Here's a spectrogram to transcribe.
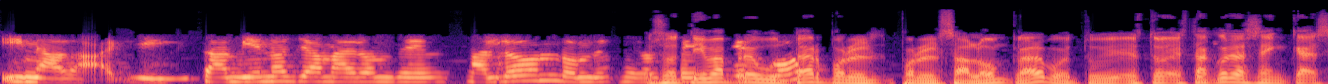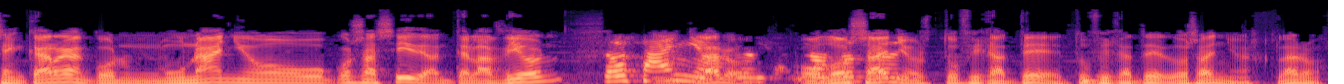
Y, nada, y también nos llamaron del salón donde se Eso te iba a preguntar por el, por el salón, claro, porque tú, esto, estas cosas se, encargan con un año o cosas así de antelación. Dos años. Claro, o dos años, tú fíjate, tú fíjate, dos años, claro.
